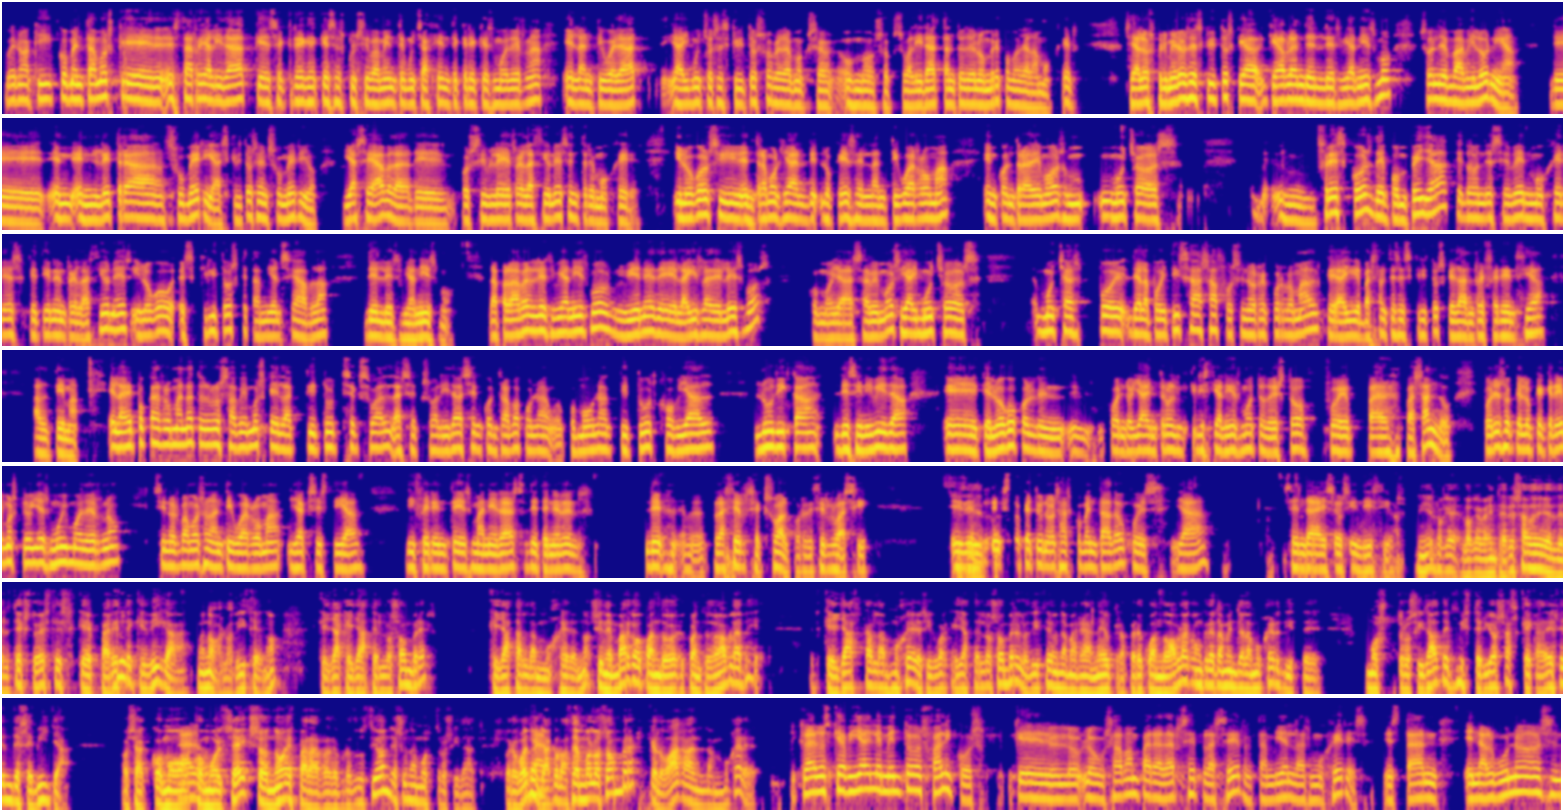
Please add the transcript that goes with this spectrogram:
Bueno, aquí comentamos que esta realidad que se cree que es exclusivamente, mucha gente cree que es moderna, en la antigüedad hay muchos escritos sobre la homosexualidad tanto del hombre como de la mujer. O sea, los primeros escritos que, que hablan del lesbianismo son de Babilonia, de, en, letra sumeria, escritos en sumerio, ya se habla de posibles relaciones entre mujeres. Y luego, si entramos ya en lo que es en la antigua Roma, encontraremos muchos frescos de Pompeya, que donde se ven mujeres que tienen relaciones, y luego escritos que también se habla del lesbianismo. La palabra lesbianismo viene de la isla de Lesbos, como ya sabemos, y hay muchos muchas de la poetisa Safo, si no recuerdo mal, que hay bastantes escritos que dan referencia al tema. En la época romana todos sabemos que la actitud sexual, la sexualidad se encontraba como una actitud jovial, lúdica, desinhibida, eh, que luego cuando ya entró el cristianismo todo esto fue pasando. Por eso que lo que creemos que hoy es muy moderno, si nos vamos a la antigua Roma, ya existían diferentes maneras de tener de, placer sexual, por decirlo así en el texto que tú nos has comentado, pues ya se da esos indicios. Lo que, lo que me interesa del texto este es que parece que diga, bueno, lo dice, ¿no? Que ya que yacen los hombres, que yazcan las mujeres, ¿no? Sin embargo, cuando, cuando habla de que yazcan las mujeres igual que yacen los hombres, lo dice de una manera neutra. Pero cuando habla concretamente de la mujer, dice monstruosidades misteriosas que carecen de semilla. O sea, como, como el sexo no es para la reproducción, es una monstruosidad. Pero bueno, ya que lo hacemos los hombres, que lo hagan las mujeres. Claro, es que había elementos fálicos que lo, lo usaban para darse placer también las mujeres. Están en algunas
